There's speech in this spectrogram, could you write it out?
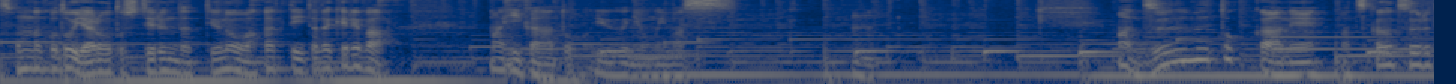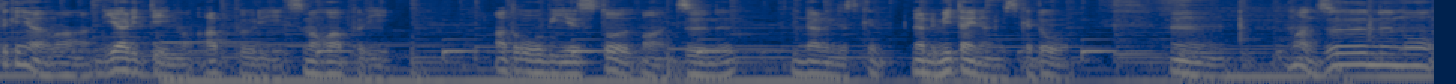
そんなことをやろうとしてるんだっていうのを分かっていただければまあいいかなというふうに思います。まあ、Zoom とかね、まあ、使うツール的には、まあ、リアリティのアプリ、スマホアプリ、あと OBS と、まあ、Zoom になるんですけど、なるみたいなんですけど、うん。まあ、Zoom も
